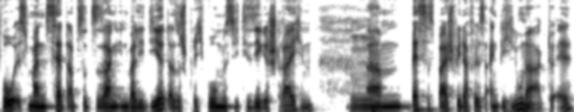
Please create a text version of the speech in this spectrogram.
wo ist mein Setup sozusagen invalidiert, also sprich, wo müsste ich die Säge streichen. Mhm. Ähm, bestes Beispiel dafür ist eigentlich Luna aktuell.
